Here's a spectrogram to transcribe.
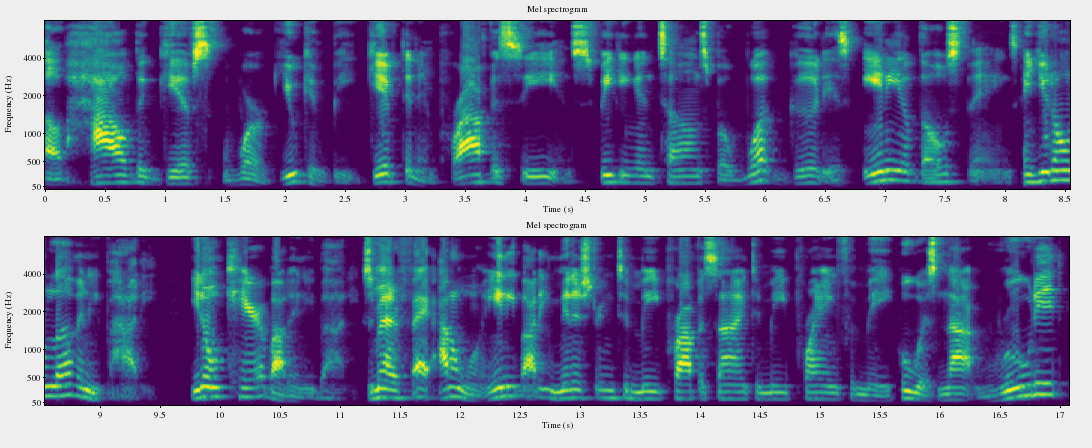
of how the gifts work. You can be gifted in prophecy and speaking in tongues, but what good is any of those things? And you don't love anybody. You don't care about anybody. As a matter of fact, I don't want anybody ministering to me, prophesying to me, praying for me who is not rooted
